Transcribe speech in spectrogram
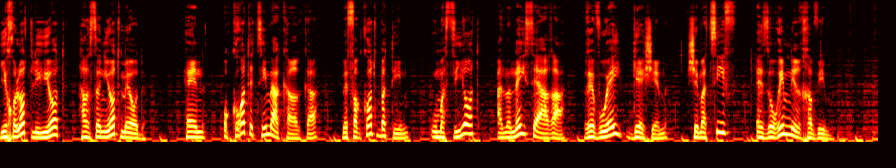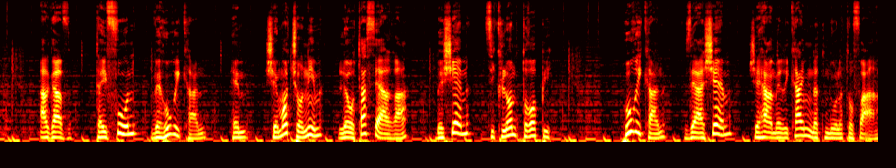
יכולות להיות הרסניות מאוד. הן עוקרות עצים מהקרקע, מפרקות בתים ומסיעות ענני סערה רבועי גשם שמציף אזורים נרחבים. אגב, טייפון והוריקן הם שמות שונים לאותה סערה בשם ציקלון טרופי. הוריקן זה השם שהאמריקאים נתנו לתופעה,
